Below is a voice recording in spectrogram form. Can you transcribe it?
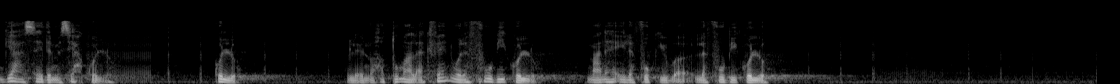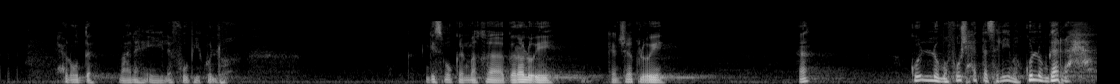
جه على السيد المسيح كله. كله. لأنه حطوه مع الأكفان ولفوه بيه كله. معناها إيه لفوك يبقى لفوه بيه كله؟ الحنوط ده معناها إيه لفوه بيه كله؟ جسمه كان جرى له إيه؟ كان شكله إيه؟ ها؟ كله ما فيهوش حتة سليمة. كله مجرح.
